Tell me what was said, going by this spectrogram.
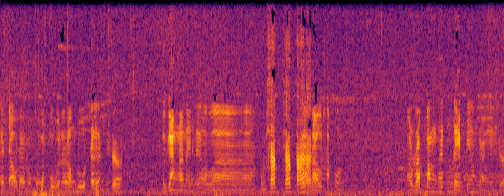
cái trâu này mà mùa mùa nó đang đũa trớ. Dạ. Mà găng là này nếu mà cũng sắp sắp tới rồi. rồi sắp rồi à, rập bông thấy cũng đẹp chứ không găng dạ.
